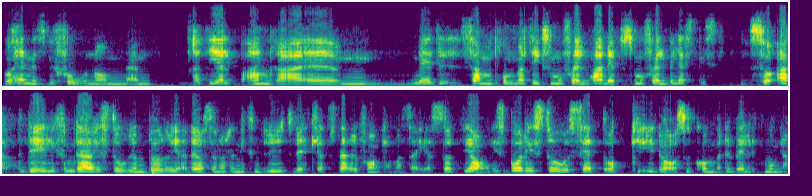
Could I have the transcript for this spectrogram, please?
Och hennes vision om eh, att hjälpa andra um, med samma problematik som hon själv hade eftersom hon själv är lesbisk. Så att det är liksom där historien började och sen har den liksom utvecklats därifrån kan man säga. Så att ja, både historiskt sett och idag så kommer det väldigt många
